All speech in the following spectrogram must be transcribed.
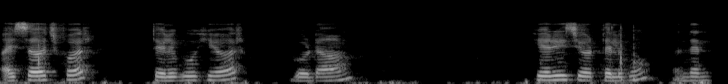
I search for Telugu here. Go down. Here is your Telugu and then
